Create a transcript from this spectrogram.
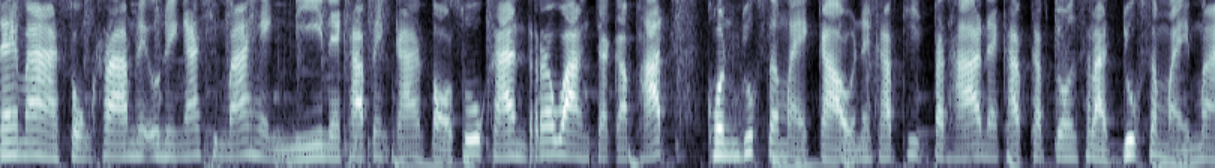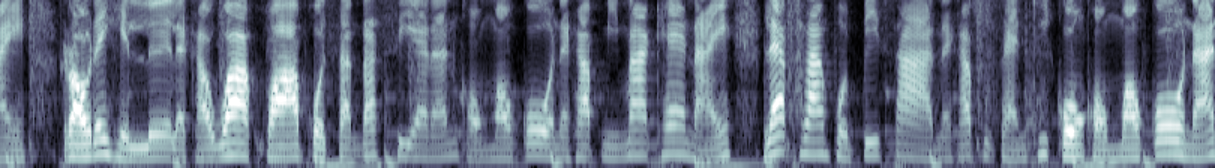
ในมหาสงครามในโอเนงาชิมะแห่งนี้นะครับเป็นการต่อสู้กันระหว่างจักรพรรดิคนยุคสมัยเก่านะครับที่ปะทะนะครับกับโจรสลัดยุคสมัยใหม่ เราได้เห็นเลยแหละครับว่าความผดสัตว์รัสเซียนั้นของเมาโก้นะครับมีมากแค่ไหน และพลังผลปีศาจนะครับสุดแสนขี้โกงของเมาโก้นั้น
